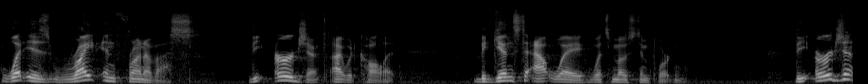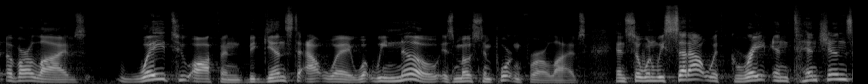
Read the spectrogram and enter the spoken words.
what is right in front of us, the urgent, I would call it, begins to outweigh what's most important. The urgent of our lives way too often begins to outweigh what we know is most important for our lives. And so when we set out with great intentions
